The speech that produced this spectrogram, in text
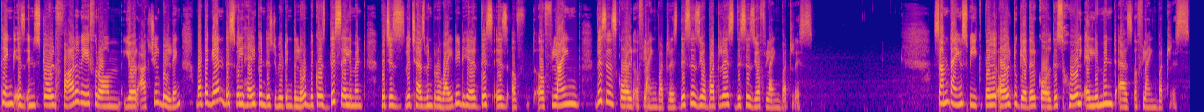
thing is installed far away from your actual building. But again this will help in distributing the load because this element which is which has been provided here this is a, a flying this is called a flying buttress. This is your buttress this is your flying buttress Sometimes people altogether call this whole element as a flying buttress.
